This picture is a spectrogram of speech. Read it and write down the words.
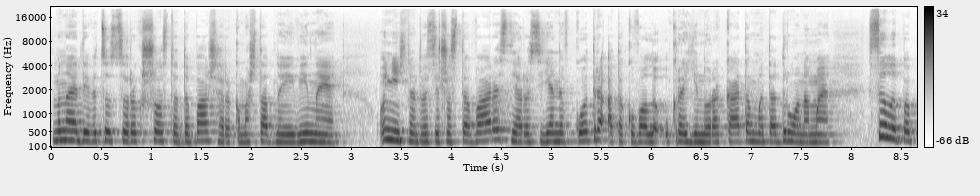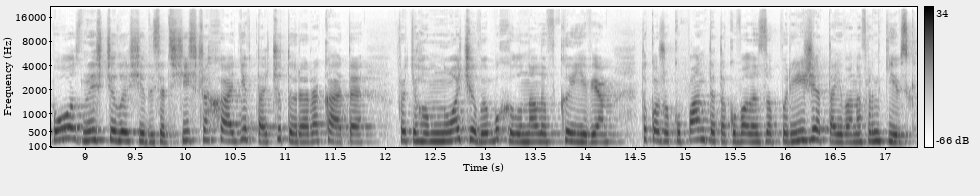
Минає 946-та доба широкомасштабної війни. У ніч на 26 вересня росіяни вкотре атакували Україну ракетами та дронами. Сили ППО знищили 66 шахадів та 4 ракети. Протягом ночі вибухи лунали в Києві. Також окупанти атакували Запоріжжя та Івано-Франківськ.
